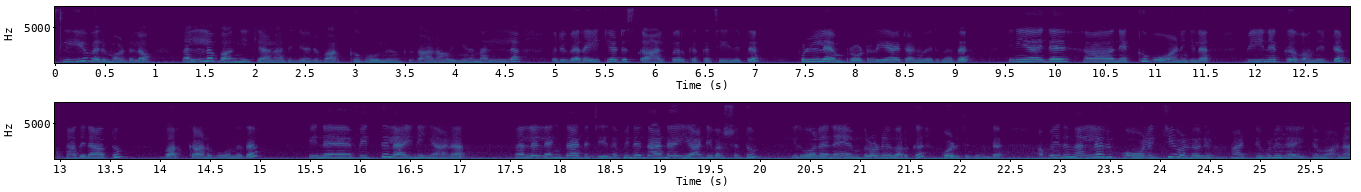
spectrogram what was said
സ്ലീവ് വരുമ്പോൾ ഉണ്ടല്ലോ നല്ല ഭംഗിക്കാണ് അതിന്റെ ഒരു വർക്ക് പോകുന്നത്. നിങ്ങൾക്ക് കാണാമോ ഇങ്ങനെ നല്ല ഒരു വെറൈറ്റി ആയിട്ട് സ്കാൽപ്പ് വർക്കൊക്കെ ചെയ്തിട്ട് ഫുൾ എംബ്രോയ്ഡറി ആയിട്ടാണ് വരുന്നത്. ഇനി അതിന്റെ നെക്ക് പോവാണെങ്കിൽ വി നെക്ക് വന്നിട്ട് അതിനകത്തും വർക്കാണ് പോകുന്നത്. പിന്നെ വിത്ത് ലൈനിങ് ആണ് നല്ല ലെങ്ത് ആയിട്ട് ചെയ്യുന്നത്. പിന്നെ ഇതാണ്ട് ഈ അടിവശത്തും ഇതുപോലെ തന്നെ എംബ്രോയ്ഡറി വർക്ക് കൊടുത്തിട്ടുണ്ട്. അപ്പോൾ ഇത് നല്ലൊരു ക്വാളിറ്റി ഉള്ള ഒരു അടിപൊളി ഒരു ഐറ്റമാണ്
